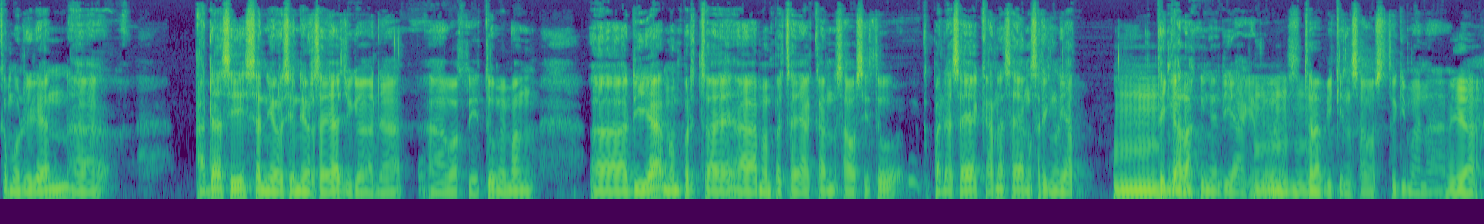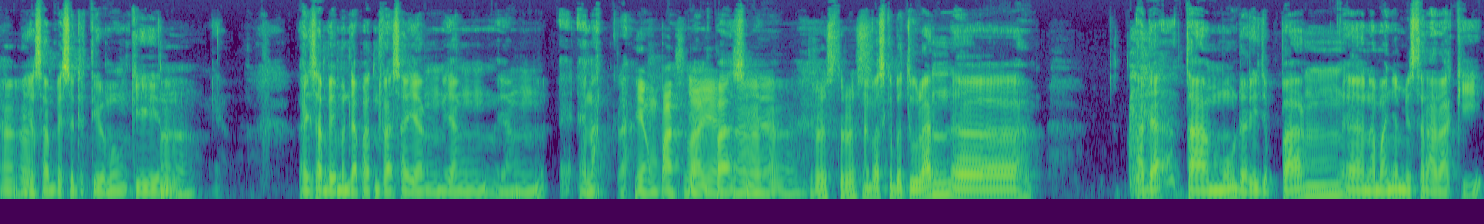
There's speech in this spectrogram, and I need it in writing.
kemudian eh, ada sih senior senior saya juga ada Eh, waktu itu memang eh, dia mempercaya eh, mempercayakan saus itu kepada saya karena saya yang sering lihat Hmm. tingkah lakunya dia gitu cara bikin saus itu gimana Iya, heeh. ya sampai sedetil mungkin Ya. Saya sampai mendapat rasa yang yang yang enak lah Yang pas lah Yang ya. pas, Heeh, ya. Terus terus. Nah pas kebetulan eh, ada tamu dari Jepang eh, namanya Mr. Araki.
